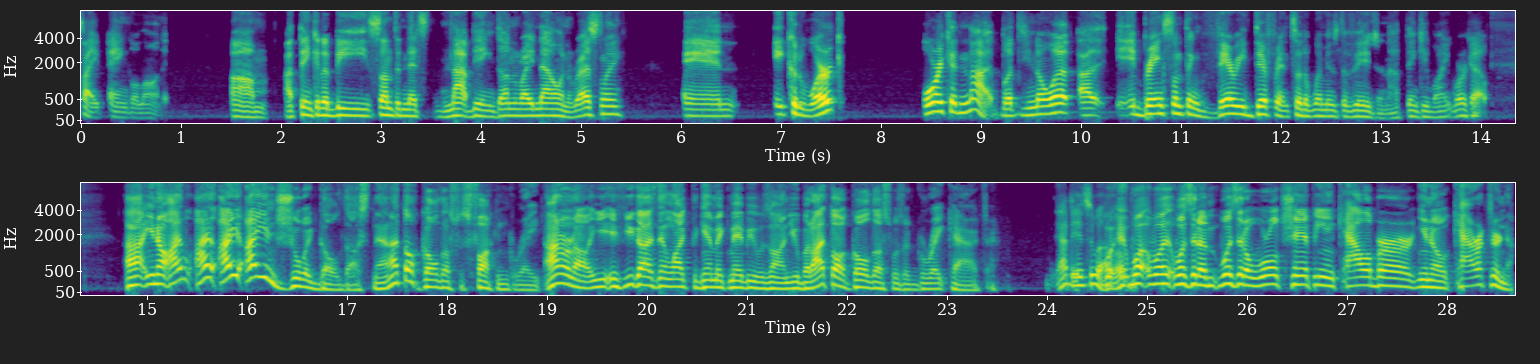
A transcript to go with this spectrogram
type angle on it. Um, I think it'll be something that's not being done right now in wrestling, and it could work or it could not. But you know what? I, it brings something very different to the women's division. I think it might work out. Uh, you know, I, I I enjoyed Goldust, man. I thought Goldust was fucking great. I don't know if you guys didn't like the gimmick, maybe it was on you, but I thought Goldust was a great character. I did too. I was, was, was it a was it a world champion caliber you know character? No,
